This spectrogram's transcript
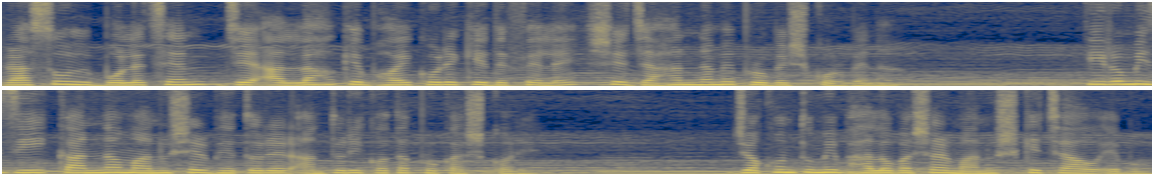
রাসূল বলেছেন যে, আল্লাহকে ভয় করে কেঁদে ফেলে সে জাহান্নামে প্রবেশ করবে না। তিরমিজি কান্না মানুষের ভেতরের আন্তরিকতা প্রকাশ করে। যখন তুমি ভালোবাসার মানুষকে চাও এবং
